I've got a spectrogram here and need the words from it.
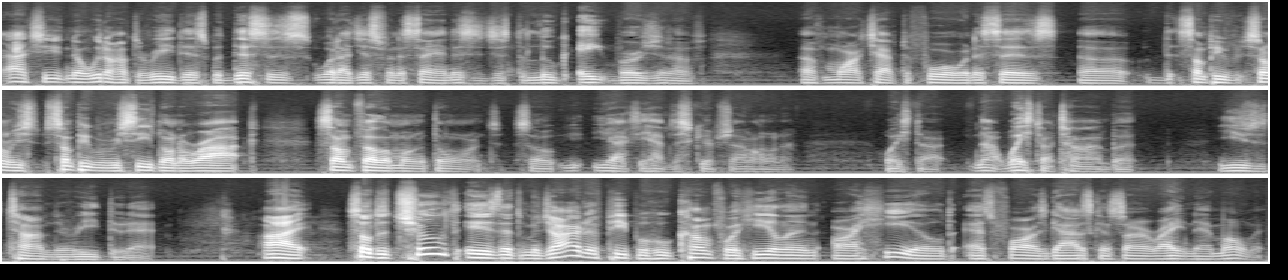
actually no we don't have to read this but this is what i just finished saying. This is just the luke 8 version of of mark chapter 4 when it says uh, some people some some people received on a rock some fell among thorns. So you, you actually have the scripture. I don't want to waste our not waste our time but use the time to read through that. All right. So the truth is that the majority of people who come for healing are healed as far as god is concerned right in that moment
